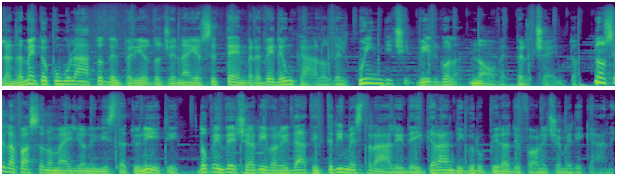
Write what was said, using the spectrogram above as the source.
L'andamento cumulato del periodo gennaio-settembre vede un calo del 15,9%. 9%. Non se la passano meglio negli Stati Uniti, dove invece arrivano i dati trimestrali dei grandi gruppi radiofonici americani.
